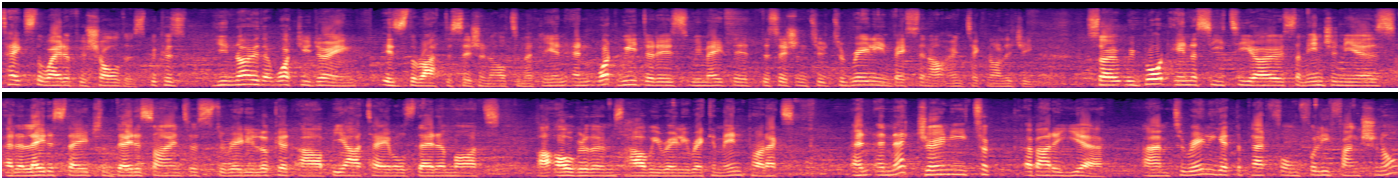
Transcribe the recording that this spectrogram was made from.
takes the weight off your shoulders because you know that what you're doing is the right decision ultimately. And, and what we did is we made the decision to, to really invest in our own technology. So we brought in a CTO, some engineers, at a later stage, some data scientists to really look at our BR tables, data marts, our algorithms, how we really recommend products. And, and that journey took about a year um, to really get the platform fully functional.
